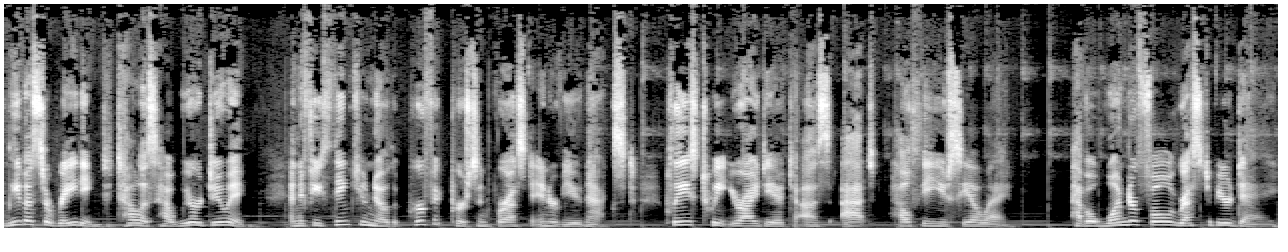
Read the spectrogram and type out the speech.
Leave us a rating to tell us how we're doing. And if you think you know the perfect person for us to interview next, please tweet your idea to us at Healthy UCLA. Have a wonderful rest of your day,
